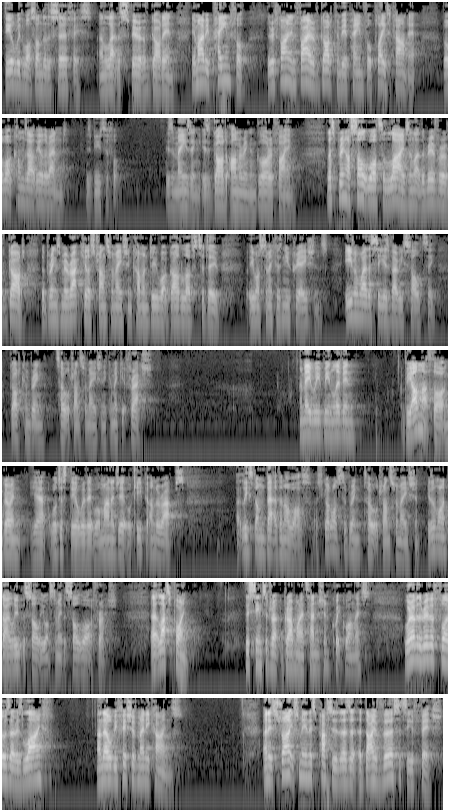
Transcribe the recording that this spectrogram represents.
Deal with what's under the surface and let the Spirit of God in. It might be painful. The refining fire of God can be a painful place, can't it? But what comes out the other end is beautiful, is amazing, is God honoring and glorifying. Let's bring our saltwater lives and let the river of God that brings miraculous transformation come and do what God loves to do. He wants to make us new creations. Even where the sea is very salty, God can bring total transformation. He can make it fresh. And maybe we've been living beyond that thought and going, yeah, we'll just deal with it, we'll manage it, we'll keep it under wraps. At least I'm better than I was. God wants to bring total transformation. He doesn't want to dilute the salt, he wants to make the salt water fresh. Uh, last point. This seemed to dra- grab my attention. Quick one, this. Wherever the river flows, there is life, and there will be fish of many kinds. And it strikes me in this passage that there's a, a diversity of fish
